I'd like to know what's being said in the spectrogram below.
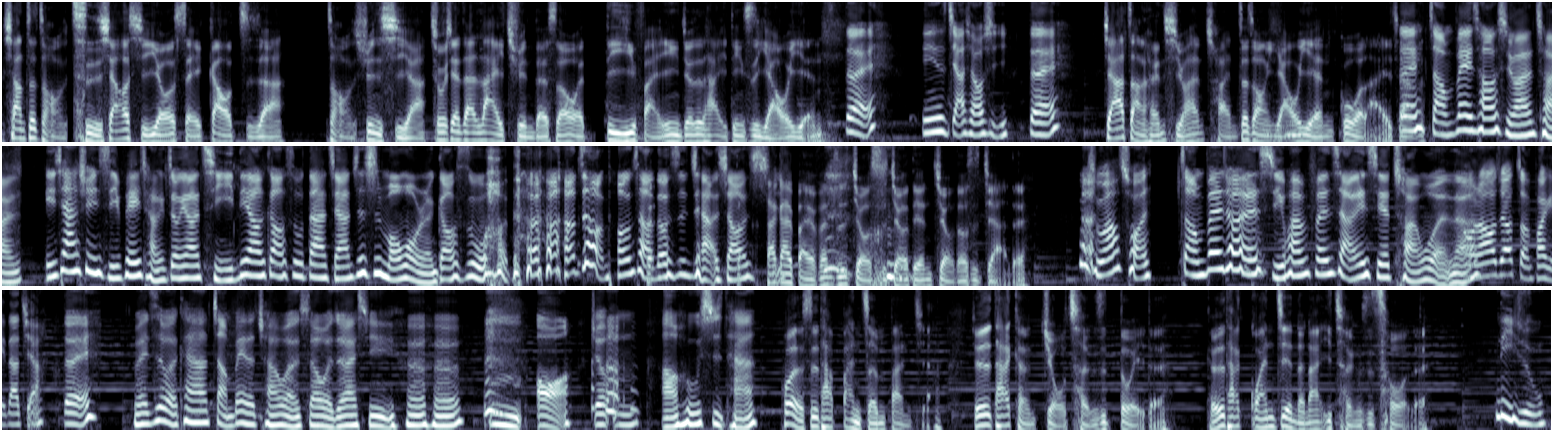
像这种此消息由谁告知啊？这种讯息啊，出现在赖群的时候，我第一反应就是它一定是谣言，对，一定是假消息。对，家长很喜欢传这种谣言过来，对，长辈超喜欢传。以下讯息非常重要，请一定要告诉大家，这是某某人告诉我的。这种通常都是假消息，大概百分之九十九点九都是假的。为什么要传？长辈就很喜欢分享一些传闻啊，然后就要转发给大家。对，每次我看到长辈的传闻的时候，我就在心里呵呵，嗯哦，就嗯，好忽视他，或者是他半真半假，就是他可能九成是对的，可是他关键的那一层是错的。例如，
